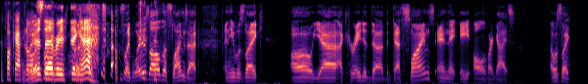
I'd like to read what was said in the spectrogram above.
The fuck happened to all the Where's slime? everything at? I was like, "Where's all the slimes at?" And he was like, "Oh yeah, I created the the death slimes, and they ate all of our guys." I was like,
